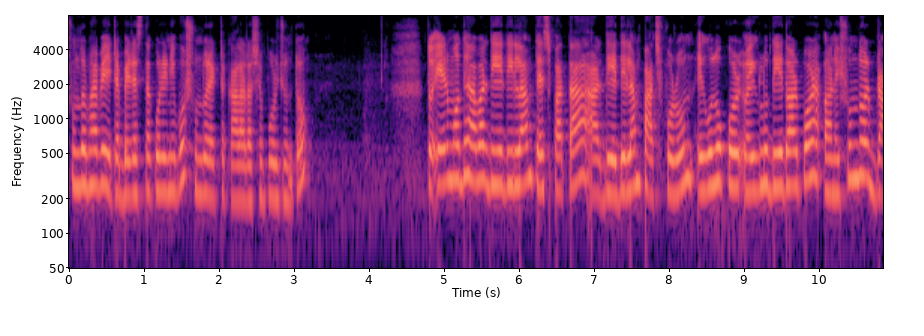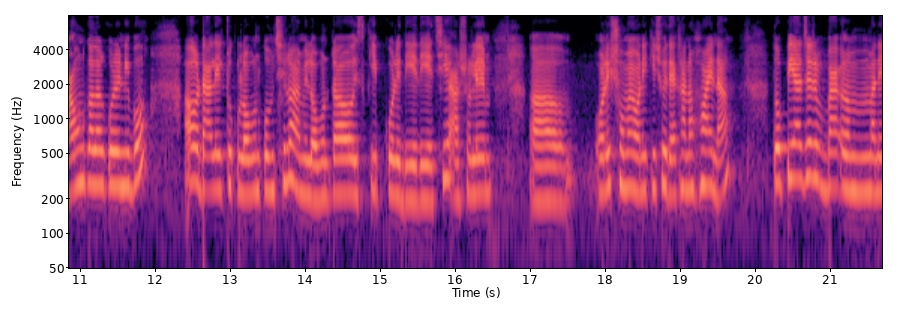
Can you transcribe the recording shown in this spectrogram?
সুন্দরভাবে এটা বেরেস্তা করে নিব, সুন্দর একটা কালার আসা পর্যন্ত। তো এর মধ্যে আবার দিয়ে দিলাম তেজপাতা আর দিয়ে দিলাম পাঁচফোড়ন। এগুলো এগুলো দিয়ে দেওয়ার পর মানে সুন্দর ব্রাউন কালার করে নিব। ও, ডালে একটু লবণ কম ছিল, আমি লবণটাও স্কিপ করে দিয়ে দিয়েছি। আসলে অনেক সময় অনেক কিছুই দেখানো হয় না। তো পেঁয়াজের মানে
